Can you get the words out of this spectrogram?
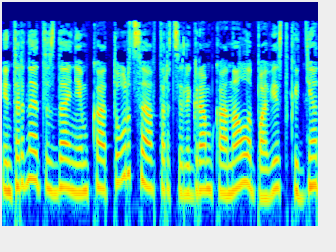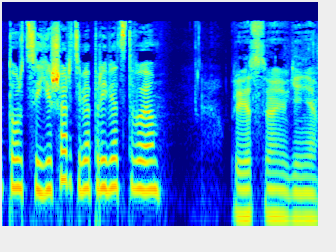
интернет-издания МК Турция, автор телеграм-канала «Повестка дня Турции». Ешар, тебя приветствую. Приветствую, Евгения.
